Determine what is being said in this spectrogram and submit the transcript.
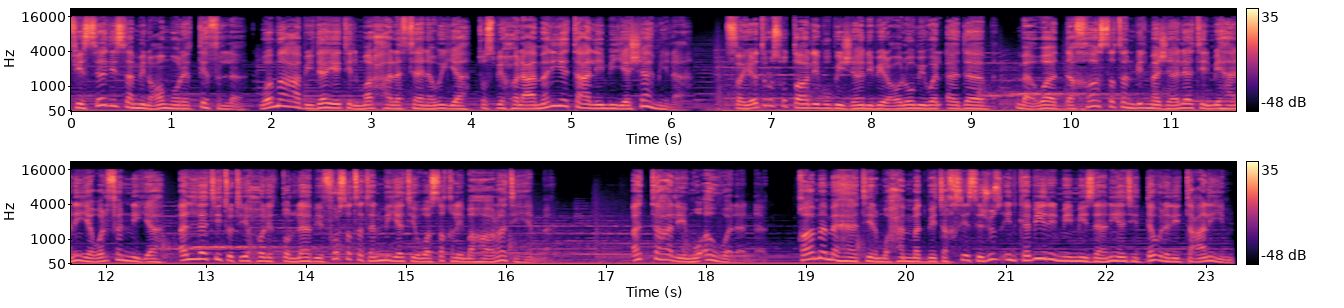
في السادسة من عمر الطفل ومع بداية المرحلة الثانوية تصبح العملية التعليمية شاملة فيدرس الطالب بجانب العلوم والآداب مواد خاصة بالمجالات المهنية والفنية التي تتيح للطلاب فرصة تنمية وصقل مهاراتهم. التعليم أولاً قام مهاتير محمد بتخصيص جزء كبير من ميزانية الدولة للتعليم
